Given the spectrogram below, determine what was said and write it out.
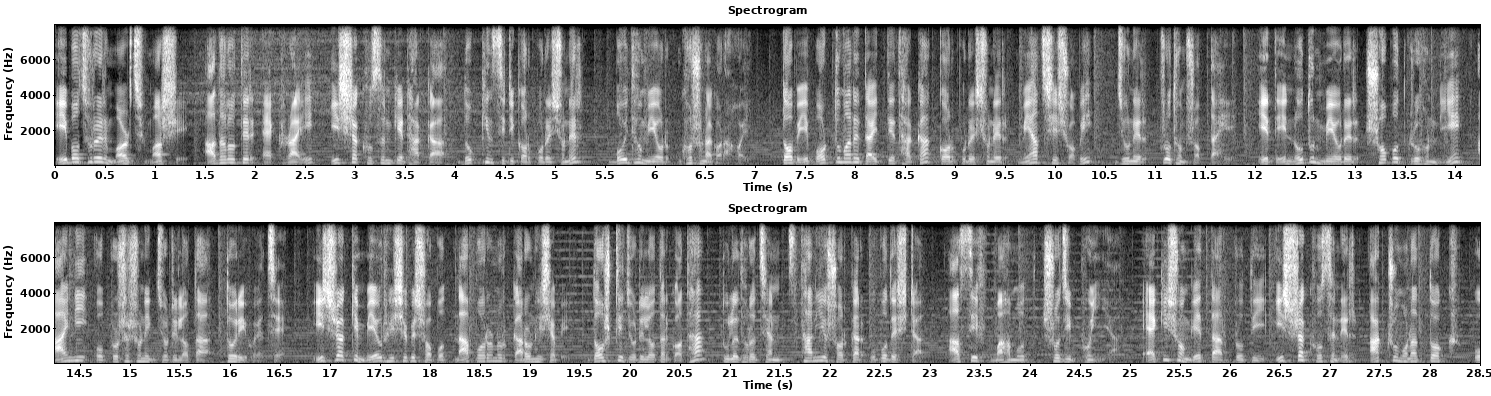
এবছরের বছরের মার্চ মাসে আদালতের এক রায়ে ইশরাক হোসেনকে ঢাকা দক্ষিণ সিটি কর্পোরেশনের বৈধ মেয়র ঘোষণা করা হয়। তবে বর্তমানে দায়িত্বে থাকা কর্পোরেশনের মেয়াদ শেষ হবে জুনের প্রথম সপ্তাহে। এতে নতুন মেয়রের শপথ গ্রহণ নিয়ে আইনি ও প্রশাসনিক জটিলতা তৈরি হয়েছে। ইশরাককে মেয়র হিসেবে শপথ না পড়ানোর কারণ হিসেবে দশটি জটিলতার কথা তুলে ধরেছেন স্থানীয় সরকার উপদেষ্টা আসিফ মাহমুদ সজীব ভুঁইয়া। একই সঙ্গে তার প্রতি ইশরাক হোসেনের আক্রমণাত্মক ও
